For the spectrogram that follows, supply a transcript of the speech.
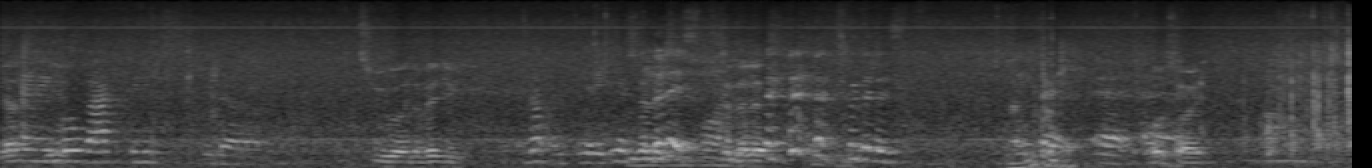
Yes, Can we please. go back please to the, to uh, the video. no, uh, yes, to The the list. list. To the list. To the list. Okay, uh, Oh, sorry.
